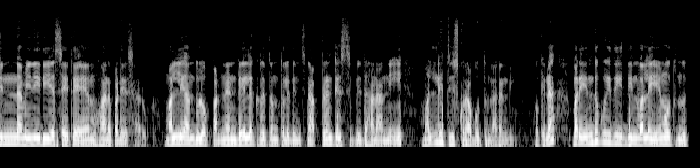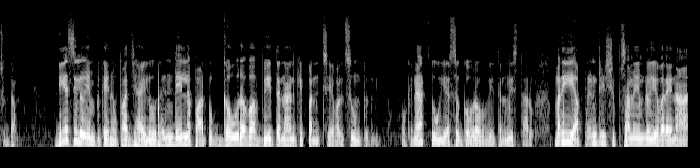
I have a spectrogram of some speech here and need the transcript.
చిన్న మినీ డిఎస్సి అయితే ముహాన పడేశారు. మళ్ళీ అందులో పన్నెండేళ్ళ క్రితం తొలగించిన అప్రెంటిస్ విధానాన్ని మళ్ళీ తీసుకురాబోతున్నారండి. ఓకేనా? మరి ఎందుకు ఇది? దీనివల్ల ఏమవుతుందో చూద్దాం. డిఎస్సిలో ఎంపికైన ఉపాధ్యాయులు రెండేళ్ళ పాటు గౌరవ వేతనానికి పనిచేయవలసి ఉంటుంది. ఓకేనా? టూ ఇయర్స్ గౌరవ వేతనం ఇస్తారు. మరి ఈ అప్రెంటిస్షిప్ సమయంలో ఎవరైనా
